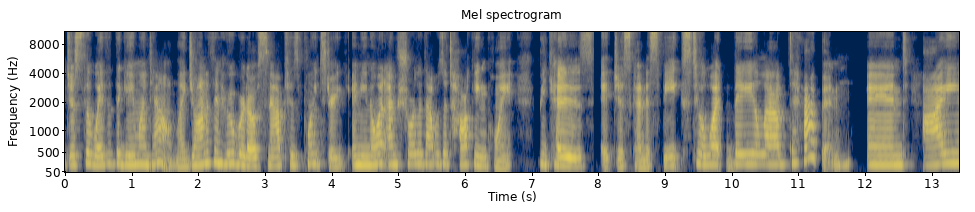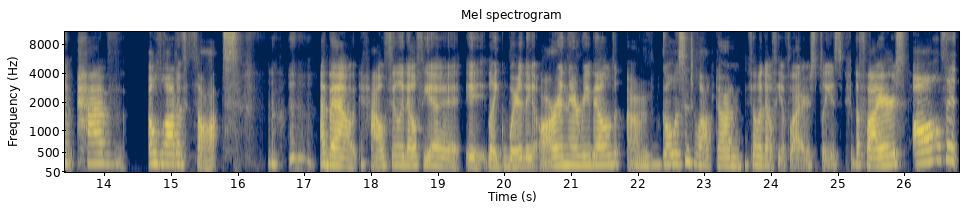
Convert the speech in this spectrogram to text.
just the way that the game went down. Like Jonathan Huberdeau snapped his point streak. And you know what? I'm sure that that was a talking point because it just kind of speaks to what they allowed to happen. And I have a lot of thoughts about how Philadelphia, it, like where they are in their rebuild, um, go listen to Locked On Philadelphia Flyers, please. The Flyers, all that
